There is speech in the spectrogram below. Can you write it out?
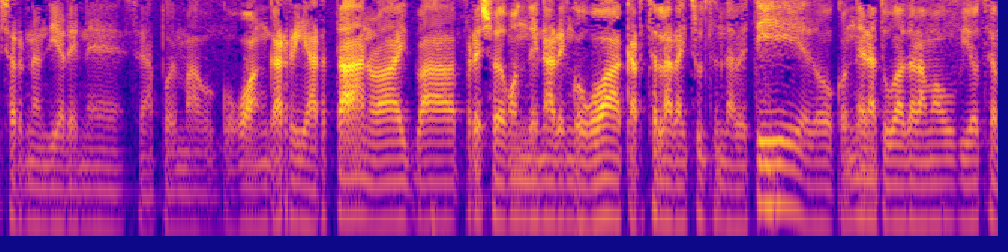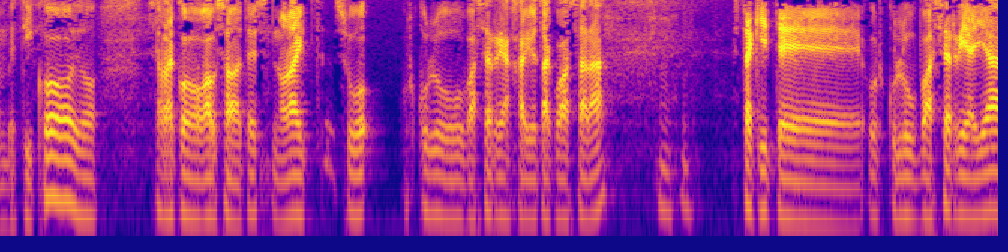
sarren handiaren, eh, zera, poema, gogoan garri hartan, nolabait, ba, preso egon denaren gogoa kartzelara itzultzen da beti, edo kondenatu bat dara magu bihotzean betiko, edo zelako gauza bat ez, nolabait, zu urkulu baserrian jaiotakoa zara, ez dakit eh, urkulu baserria ja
